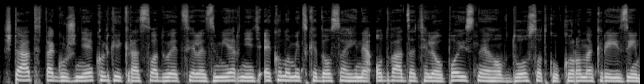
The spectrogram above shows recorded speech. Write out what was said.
Štát tak už niekoľkýkrát sleduje ciele zmierniť ekonomické dosahy na odvádzateľov poistného v dôsledku koronakrízy.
